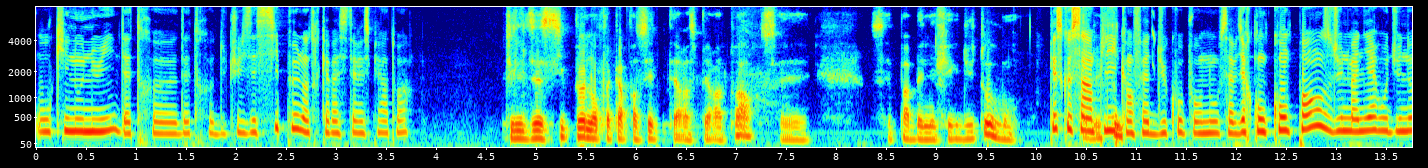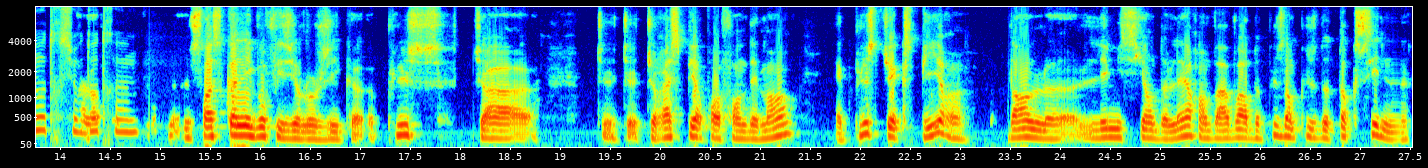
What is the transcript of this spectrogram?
ou qui nous nuit d'être, d'utiliser si peu notre capacité respiratoire? Utiliser si peu notre capacité respiratoire, c'est c'est pas bénéfique du tout. Qu'est-ce que ça implique en fait du coup pour nous? Ça veut dire qu'on compense d'une manière ou d'une autre sur d'autres. Euh, serait-ce qu'un niveau physiologique, plus tu, as, tu, tu, respires profondément et plus tu expires, dans l'émission de l'air, on va avoir de plus en plus de toxines.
